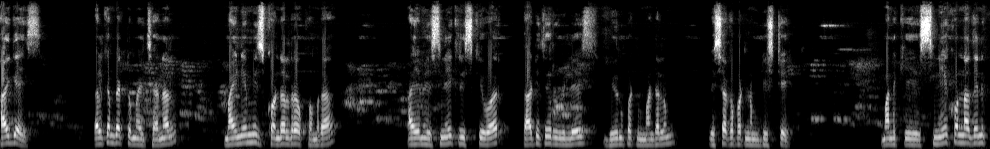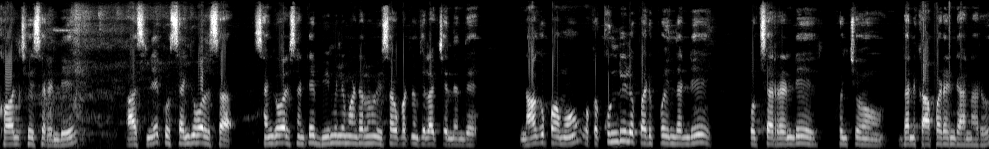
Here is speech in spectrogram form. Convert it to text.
Hi guys welcome back to my channel my name is Kondalarao Komara I'm a snake rescuer Tatituru village Bheemunipatnam మండలం విశాఖపట్నం డిస్టిక్ మనకి స్నేక్ ఉన్నదని కాల్ చేశారండి. ఆ స్నేక్ సంగివలస సంగివలస అంటే భీమిలి మండలం విశాఖపట్నం జిల్లాకు చెందింది. నాగుపాము ఒక కుండీలో పడిపోయిందండి. ఒకసారి రండి కొంచెం దాన్ని కాపాడండి అన్నారు.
